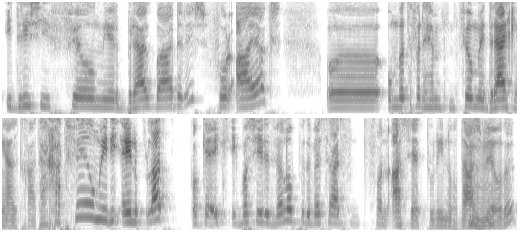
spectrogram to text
Idrissi veel meer bruikbaarder is voor Ajax. Eh, omdat er van hem veel meer dreiging uitgaat. Hij gaat veel meer die ene plaat. Oké, ik, ik baseer dit wel op de wedstrijd van, van AZ toen hij nog daar Mhm. speelde.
